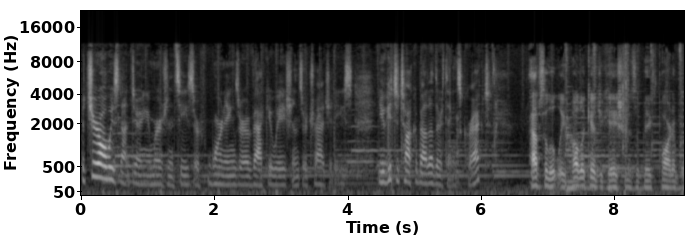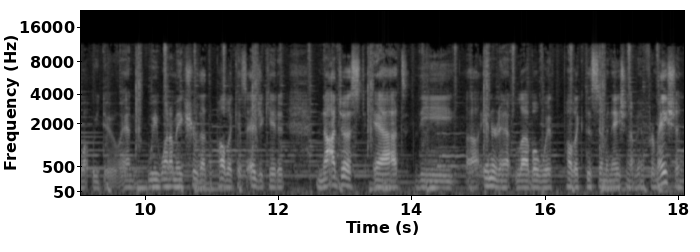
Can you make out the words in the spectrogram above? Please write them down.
But you're always not doing emergencies or warnings or evacuations or tragedies. You get to talk about other things, correct? Absolutely. Public education is a big part of what we do, and we want to make sure that the public is educated not just at the uh, internet level with public dissemination of information,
